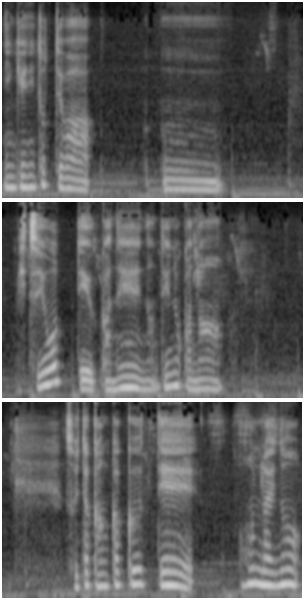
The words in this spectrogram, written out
人間にとっては必要っていうかね何て言うのかなそういった感覚って本来の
